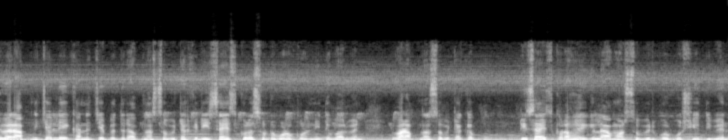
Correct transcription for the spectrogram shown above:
এবার আপনি চাইলে এখানে চেপে ধরে আপনার ছবিটাকে রিসাইজ করে ছোটো বড়ো করে নিতে পারবেন। এবার আপনার ছবিটাকে রিসাইজ করা হয়ে গেলে আমার ছবির উপর বসিয়ে দিবেন।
